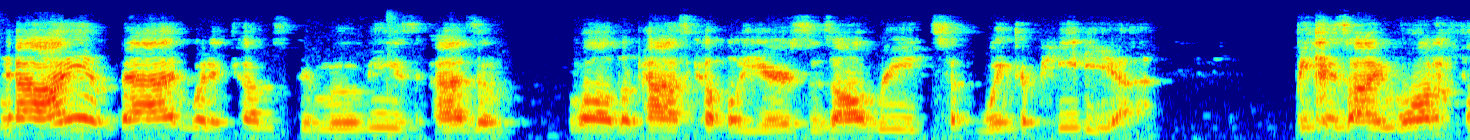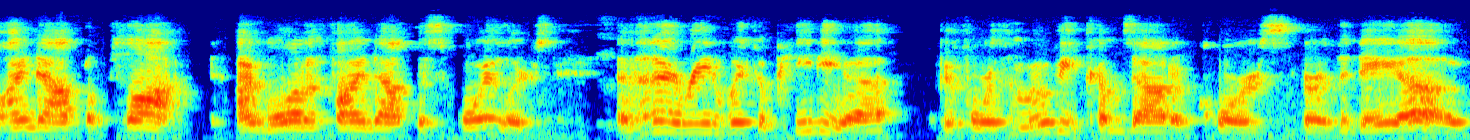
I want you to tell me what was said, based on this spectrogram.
Now I am bad when it comes to movies. As of well, the past couple of years, is I'll read Wikipedia because I want to find out the plot. I want to find out the spoilers, and then I read Wikipedia before the movie comes out, of course, or the day of,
